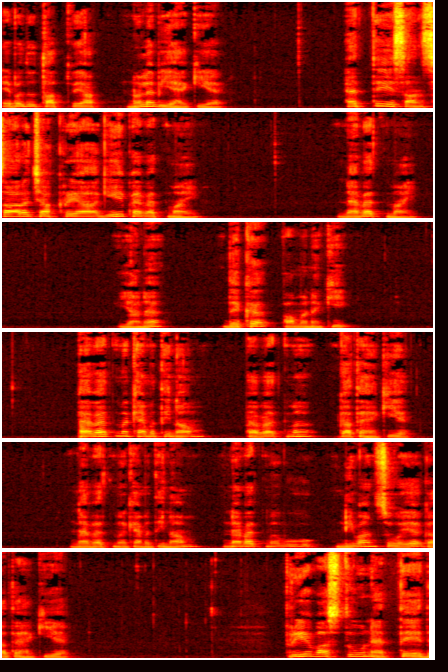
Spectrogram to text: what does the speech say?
එබඳු තත්වයක් නොලැබිය හැකිය. ඇත්තේ සංසාර චක්‍රයාගේ පැවැත්මයි. නැවැත්මයි. යන දෙක පමණකි. පැවැත්ම කැමති නම් පැවැත්ම ගත හැකිය. නැවැත්ම කැමති නම් නැවැත්ම වූ නිවන් සෝය ගත හැකිය. ප්‍රිය වස්තු නැත්තේද?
